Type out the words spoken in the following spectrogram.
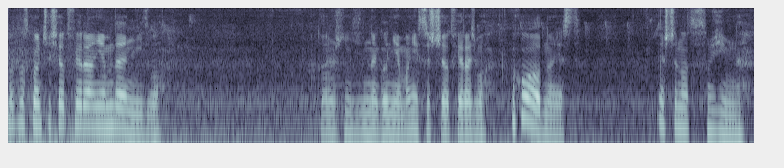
no to skończy się otwieraniem dennic, bo to już nic innego nie ma. Nie chcę jeszcze otwierać, bo no chłodno jest. Jeszcze noce są zimne.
